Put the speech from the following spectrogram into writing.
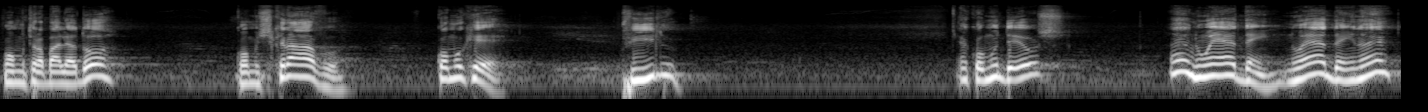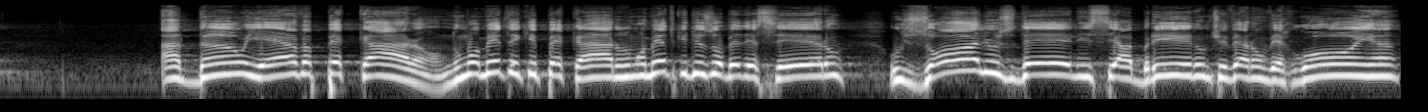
Como trabalhador? Como escravo? Como o quê? Filho. É como Deus. É, no Éden, no Éden, né? Adão e Eva pecaram. No momento em que pecaram, no momento que desobedeceram, os olhos deles se abriram, tiveram vergonha,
